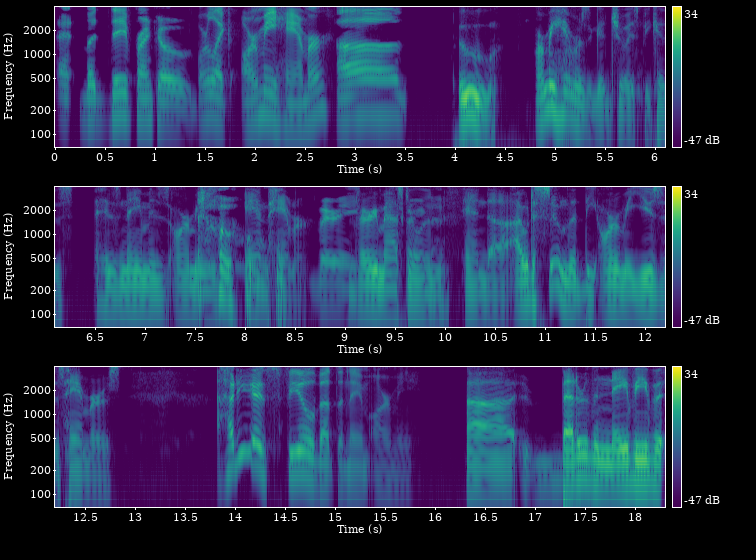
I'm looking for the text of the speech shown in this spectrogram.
And, but Dave Franco, Or like Armie Hammer. uh, Ooh, Armie Hammer's a good choice because his name is Army and Hammer. very, Very masculine, nice. and uh, I would assume that the Army uses hammers. How do you guys feel about the name Army? Uh, better than Navy, but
